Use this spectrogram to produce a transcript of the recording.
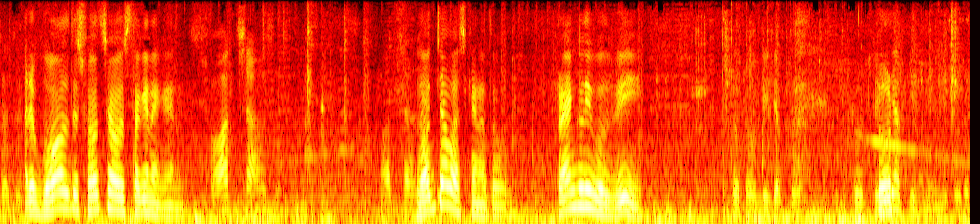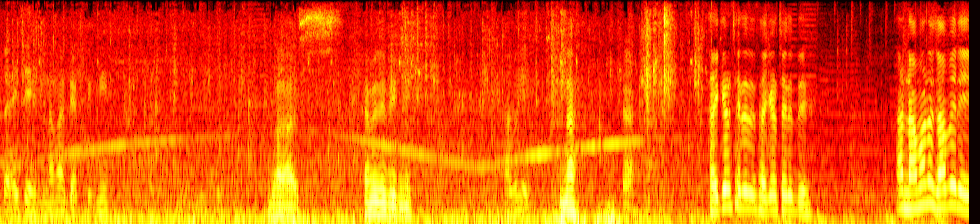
পিকনিক আরে তো সৎ সাহস থাকে না কেন? সৎ সাহস। লজ্জা পাস কেন তো? ফ্র্যাঙ্কলি বলবি? রিজার্ভ তো টোটো তোর- রিজার্ভ কি মানে? আইছে ব্যাগ বাস ফ্যামিলি পিকনিক না। সাইকেল ছেড়ে দে সাইকেল ছেড়ে দে। আর নামানো যাবে রে।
